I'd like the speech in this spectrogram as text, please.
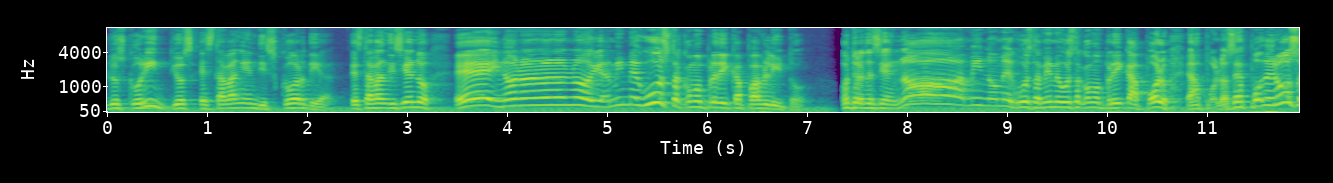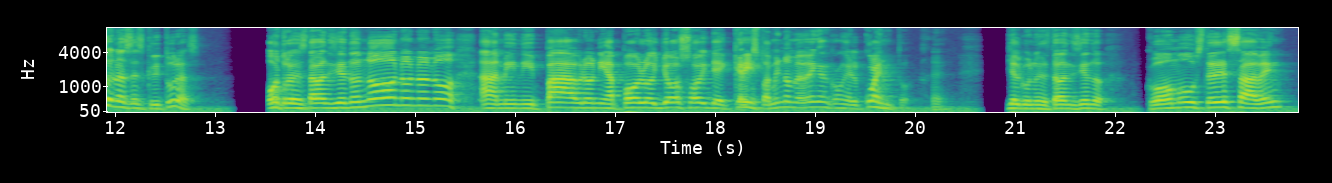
Los corintios estaban en discordia. Estaban diciendo, hey, no, no, no, no, no, a mí me gusta cómo predica Pablito. Otros decían, no, a mí no me gusta, a mí me gusta cómo predica Apolo. Apolo es poderoso en las escrituras. Otros estaban diciendo, no, no, no, no, a mí ni Pablo ni Apolo, yo soy de Cristo, a mí no me vengan con el cuento. Y algunos estaban diciendo, ¿cómo ustedes saben?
